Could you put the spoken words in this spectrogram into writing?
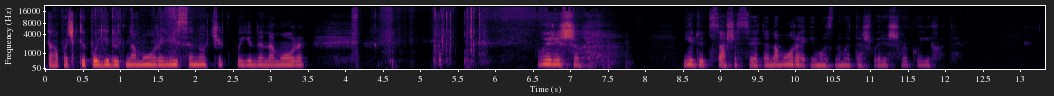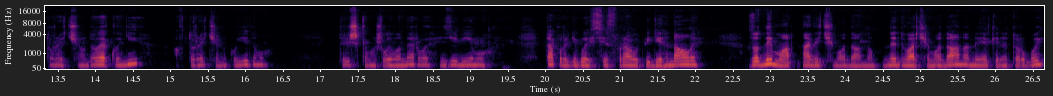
тапочки поїдуть на море, мій синочок поїде на море. Вирішили. Їдуть Саша з Свята на море, і ми з ними теж вирішили поїхати. В Туреччину далеко ні, а в Туреччину поїдемо. Трішки, можливо, нерви зіб'ємо. Так, вроді би, всі справи підігнали. З одним навіть чемоданом. Не два чемодана, ніякі не торби,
